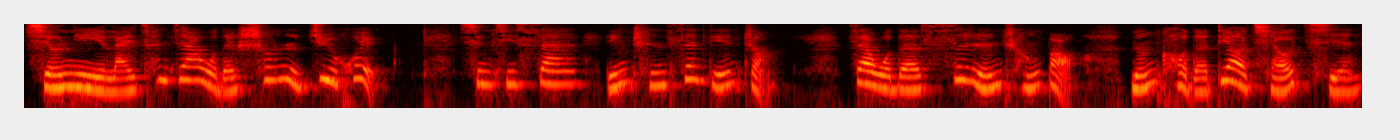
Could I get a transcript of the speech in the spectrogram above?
请你来参加我的生日聚会，星期三凌晨三点整，在我的私人城堡门口的吊桥前。”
